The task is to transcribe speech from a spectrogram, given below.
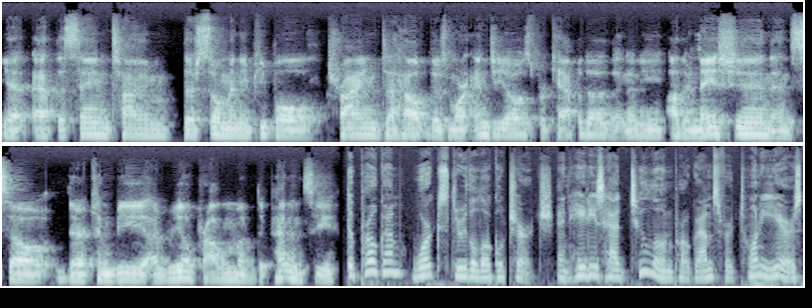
yet at the same time, there's so many people trying to help. There's more NGOs per capita than any other nation. And so there can be a real problem of dependency. The program works through the local church, and Haiti's had two loan programs for 20 years,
